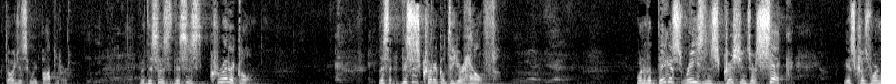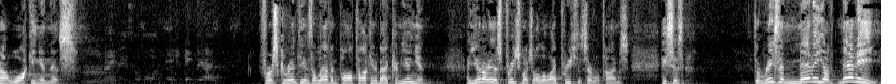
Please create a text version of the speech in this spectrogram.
I told you this it's going to be popular. But this is, this is critical. Listen, this is critical to your health. One of the biggest reasons Christians are sick is because we're not walking in this. 1 Corinthians 11, Paul talking about communion. And you don't hear this preached much, although I preached it several times. He says, the reason many of many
